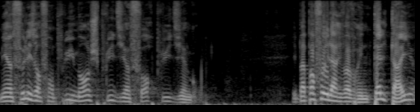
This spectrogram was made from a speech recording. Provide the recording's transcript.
Mais un feu, les enfants, plus ils mangent, plus il devient fort, plus il devient gros. Et bien parfois, il arrive à avoir une telle taille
